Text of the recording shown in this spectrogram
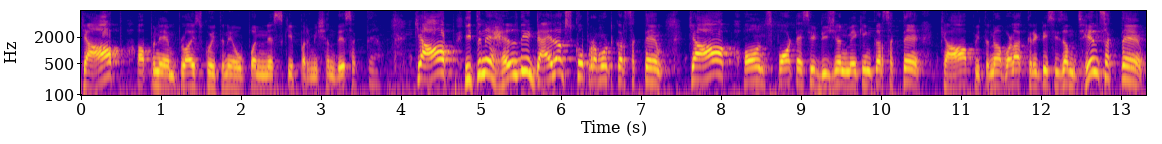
क्या आप अपने एम्प्लॉयज़ को इतने ओपननेस की परमिशन दे सकते हैं? क्या आप इतने हेल्दी डायलॉग्स को प्रमोट कर सकते हैं? क्या आप ऑन स्पॉट ऐसी डिसीज़न मेकिंग कर सकते हैं? क्या आप इतना बड़ा क्रिटिसिज्म झेल सकते हैं?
